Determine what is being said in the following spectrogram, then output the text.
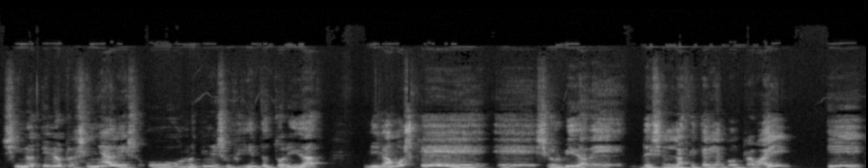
si no tiene otras señales o no tiene suficiente autoridad, digamos que eh, se olvida de, ese enlace que había encontrado ahí y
